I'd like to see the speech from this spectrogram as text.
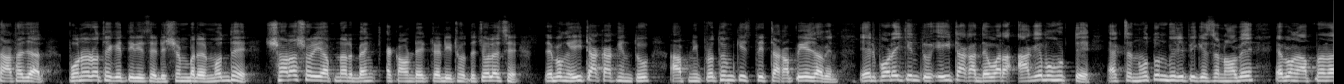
ষাট হাজার, পনেরো থেকে তিরিশে ডিসেম্বরের মধ্যে সরাসরি আপনার ব্যাংক অ্যাকাউন্টে ক্রেডিট হতে চলেছে এবং এই টাকা কিন্তু আপনি প্রথম কিস্তির টাকা পেয়ে যাবেন। এরপরেই কিন্তু এই টাকা দেওয়ার আগে মুহূর্তে একটা নতুন ভেরিফিকেশন হবে এবং আপনারা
